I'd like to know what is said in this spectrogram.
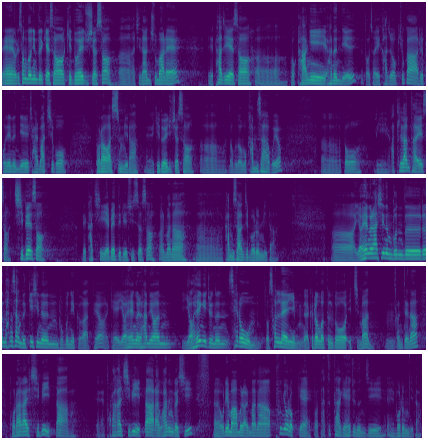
네, 우리 성도님들께서 기도해 주셔서 어, 지난 주말에 타지에서 어, 또 강의하는 일, 또 저희 가족 휴가를 보내는 일 잘 마치고 돌아왔습니다. 네, 기도해 주셔서 어, 너무너무 감사하고요. 어, 또 우리 아틀란타에서 집에서 같이 예배 드릴 수 있어서 얼마나 어, 감사한지 모릅니다. 어, 여행을 하시는 분들은 항상 느끼시는 부분일 것 같아요. 이렇게 여행을 하면 여행이 주는 새로움, 또 설레임 네, 그런 것들도 있지만 음, 언제나 돌아갈 집이 있다. 예, 돌아갈 집이 있다라고 하는 것이 어, 우리의 마음을 얼마나 풍요롭게 또 따뜻하게 해주는지 예, 모릅니다.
